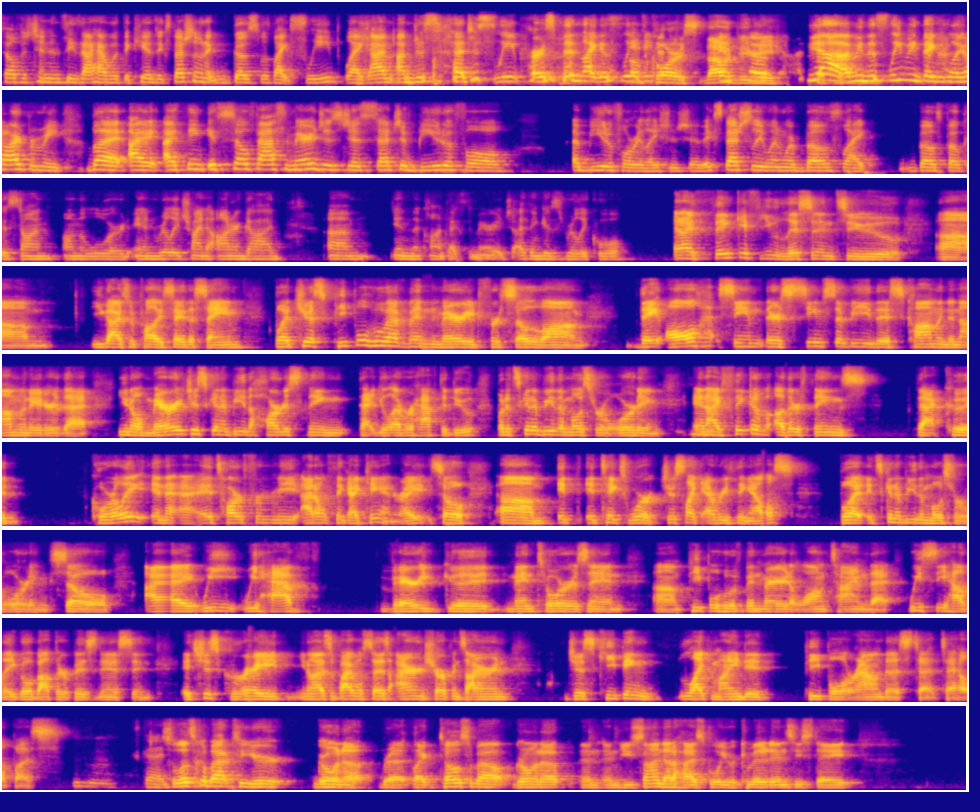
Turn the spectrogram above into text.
selfish tendencies I have with the kids, especially when it goes with like sleep. Like I'm I'm just such a sleep person, like a sleep. Of course, that would be so- me. yeah i mean the sleeping thing is really hard for me but i i think it's so fast marriage is just such a beautiful a beautiful relationship especially when we're both like both focused on on the lord and really trying to honor god um in the context of marriage i think is really cool. And I think if you listen to, um, you guys would probably say the same, but just people who have been married for so long, they all seem, there seems to be this common denominator that, you know, marriage is going to be the hardest thing that you'll ever have to do, but it's going to be the most rewarding. And I think of other things that could correlate and it's hard for me i don't think i can right? So um it it takes work just like everything else but it's going to be the most rewarding. So i we we have very good mentors and um, people who have been married a long time that we see how they go about their business and it's just great. You know as the bible says iron sharpens iron. Just keeping like-minded people around us to to help us. Mhm. good. So let's go back to your growing up, Brett. Like, tell us about growing up and, and you signed out of high school. You were committed to NC State.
